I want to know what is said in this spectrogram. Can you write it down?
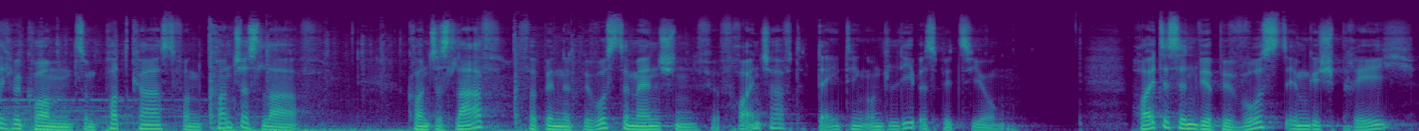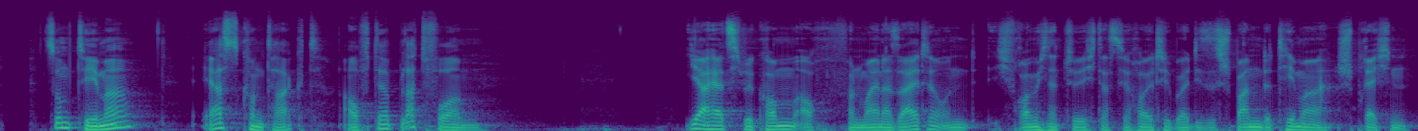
Herzlich willkommen zum Podcast von Conscious Love. Conscious Love verbindet bewusste Menschen für Freundschaft, Dating und Liebesbeziehungen. Heute sind wir bewusst im Gespräch zum Thema Erstkontakt auf der Plattform. Ja, herzlich willkommen auch von meiner Seite und ich freue mich natürlich, dass wir heute über dieses spannende Thema sprechen.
